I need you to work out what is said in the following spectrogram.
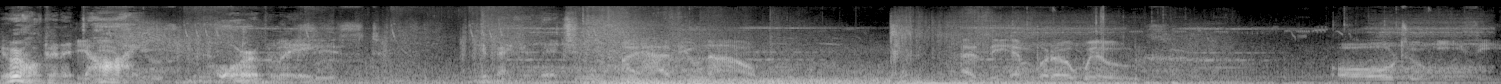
You're all gonna die horribly. Resist. Get back here, bitch. I have you now. As the Emperor wills. All too easy.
